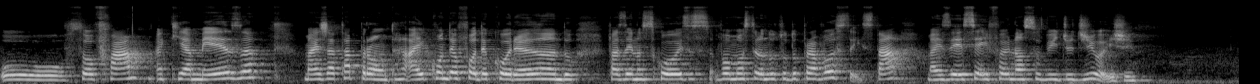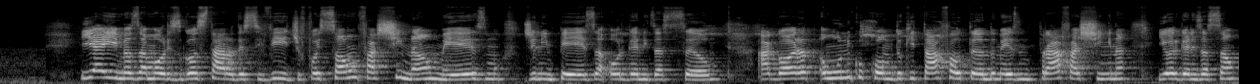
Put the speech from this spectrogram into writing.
o sofá, aqui a mesa, mas já tá pronta. Aí quando eu for decorando, fazendo as coisas, vou mostrando tudo pra vocês, tá? Mas esse aí foi o nosso vídeo de hoje. E aí, meus amores, gostaram desse vídeo? Foi só um faxinão mesmo de limpeza, organização. Agora, o único cômodo que tá faltando mesmo pra faxina e organização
